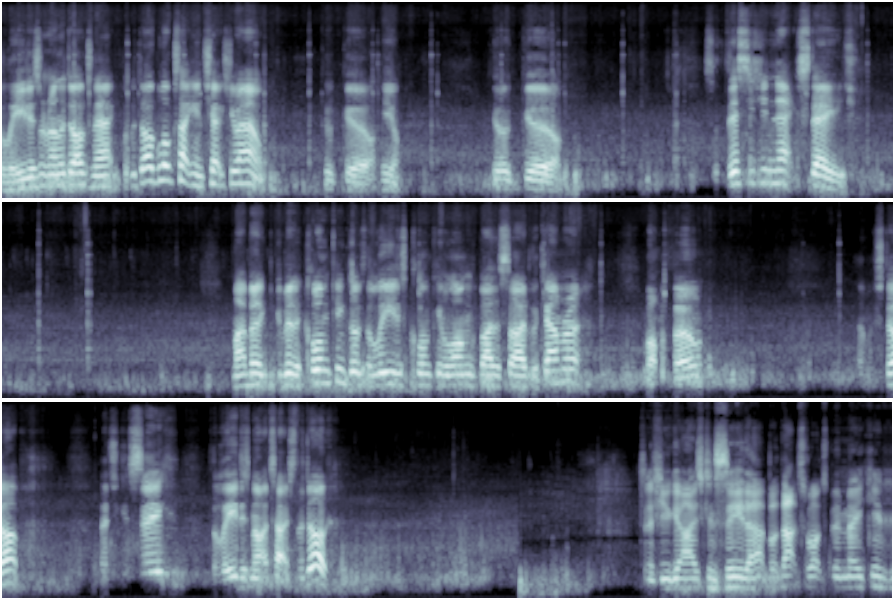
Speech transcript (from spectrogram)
the lead isn't around the dog's neck, but the dog looks at you and checks you out. Good girl, heel. Good girl. So this is your next stage. Might be a bit of clunking because the lead is clunking along by the side of the camera. On the phone. Then we stop. As you can see, the lead is not attached to the dog. Don't know if you guys can see that, but that's what's been making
